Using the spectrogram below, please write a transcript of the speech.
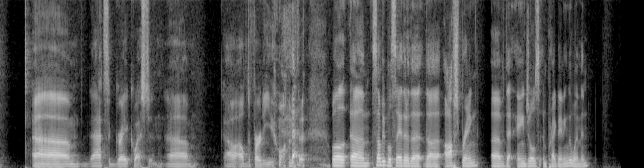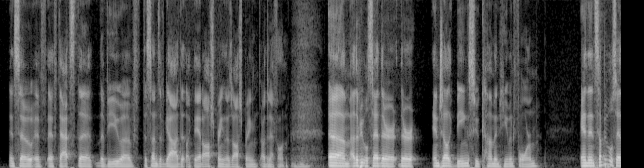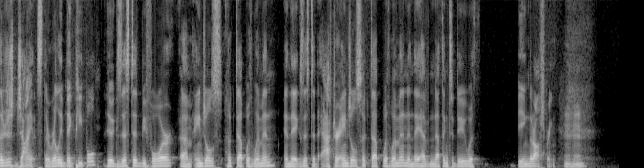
Um, that's a great question. Um, I'll, I'll defer to you on the, Well, um, some people say they're the the offspring of the angels impregnating the women, and so if if that's the the view of the sons of God that like they had offspring, those offspring are the Nephilim. Um, other people said they're they're angelic beings who come in human form, and then some people say they're just giants. They're really big people who existed before um, angels hooked up with women, and they existed after angels hooked up with women, and they have nothing to do with being their offspring.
